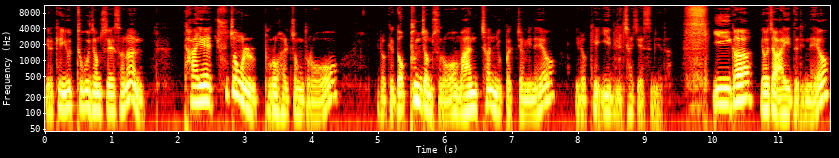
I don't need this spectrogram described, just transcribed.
이렇게 유튜브 점수에서는 타의 추종을 불허할 정도로 이렇게 높은 점수로 11,600점이네요. 이렇게 1위를 차지했습니다. 2가 여자 아이들이네요.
